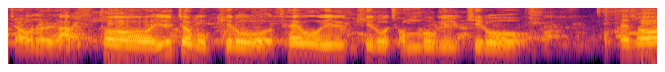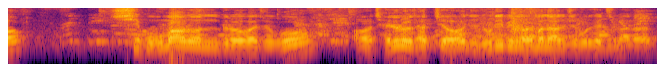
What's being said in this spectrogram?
자 오늘 랍스터 1.5kg, 새우 1kg, 전복 1kg 해서 15만 원 들어가지고 어, 재료를 샀죠. 이제 요리비는 얼마 나왔는지 모르겠지만은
